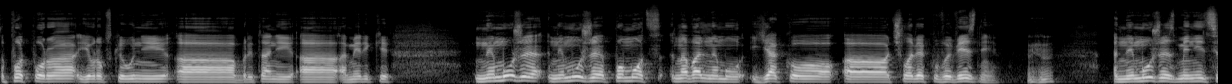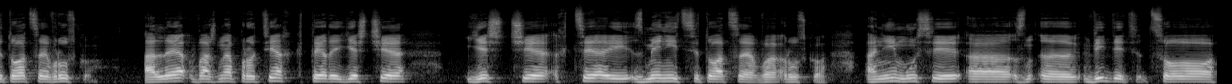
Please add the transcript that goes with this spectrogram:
э, podpora Європейської Унії, а Британії, а Америки не може, не може помочь Навальному як э, чоловіку в в'язні, не може змінити ситуацію в Руску. ale ważna pro tych, którzy jeszcze, jeszcze chcą zmienić sytuację w Rusku. Oni muszą e, eh, e, eh, widzieć, co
